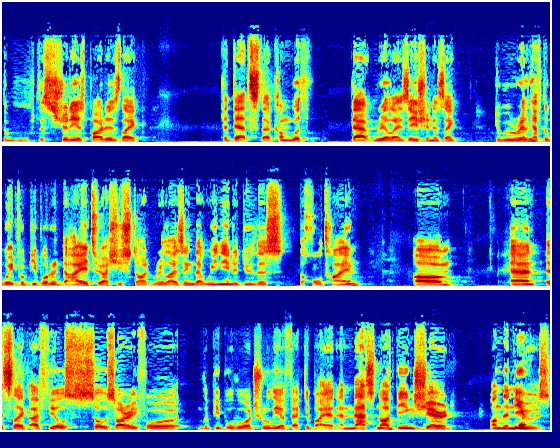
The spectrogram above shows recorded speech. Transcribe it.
the, the shittiest part is like the deaths that come with that realization. Is like, do we really have to wait for people to die to actually start realizing that we need to do this the whole time? Um, and it's like I feel so sorry for the people who are truly affected by it, and that's not being shared on the Yeah. news.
